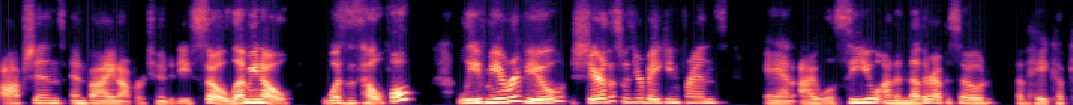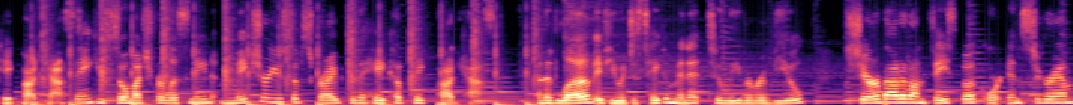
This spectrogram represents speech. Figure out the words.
options and buying opportunities. So let me know was this helpful? Leave me a review, share this with your baking friends, and I will see you on another episode of Hey Cupcake Podcast. Thank you so much for listening. Make sure you subscribe to the Hey Cupcake Podcast. And I'd love if you would just take a minute to leave a review, share about it on Facebook or Instagram,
